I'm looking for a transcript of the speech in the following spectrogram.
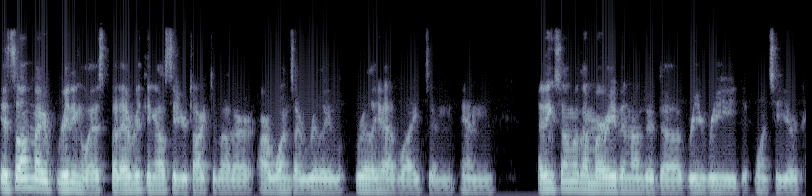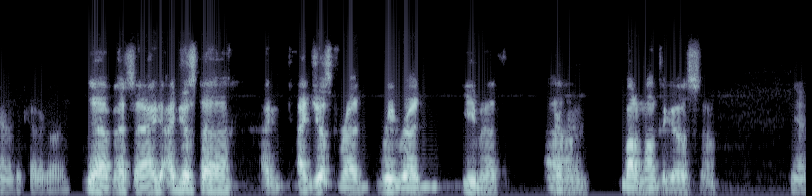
it's on my reading list, but everything else that you're talked about are, are ones I really, really have liked. And, and I think some of them are even under the reread once a year kind of a category. Yeah, that's I, I just, uh, I, I just read, reread E-Myth um, okay. about a month ago. So yeah,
